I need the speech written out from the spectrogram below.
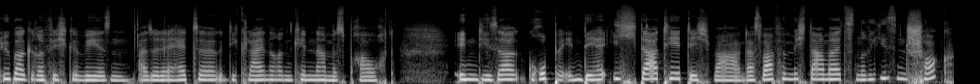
übergriffig gewesen. Also der hätte die kleineren Kinder missbraucht in dieser Gruppe, in der ich da tätig war. Das war für mich damals ein Riesenschock.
